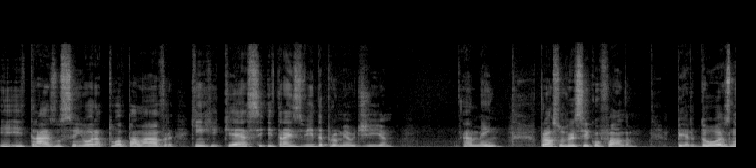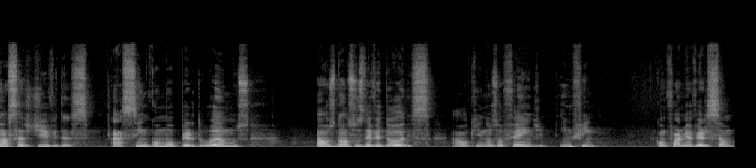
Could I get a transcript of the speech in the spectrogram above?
e, e traz no Senhor a tua palavra que enriquece e traz vida para o meu dia. Amém? Próximo versículo fala: Perdoa as nossas dívidas, assim como perdoamos aos nossos devedores, ao que nos ofende, enfim, conforme a versão.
